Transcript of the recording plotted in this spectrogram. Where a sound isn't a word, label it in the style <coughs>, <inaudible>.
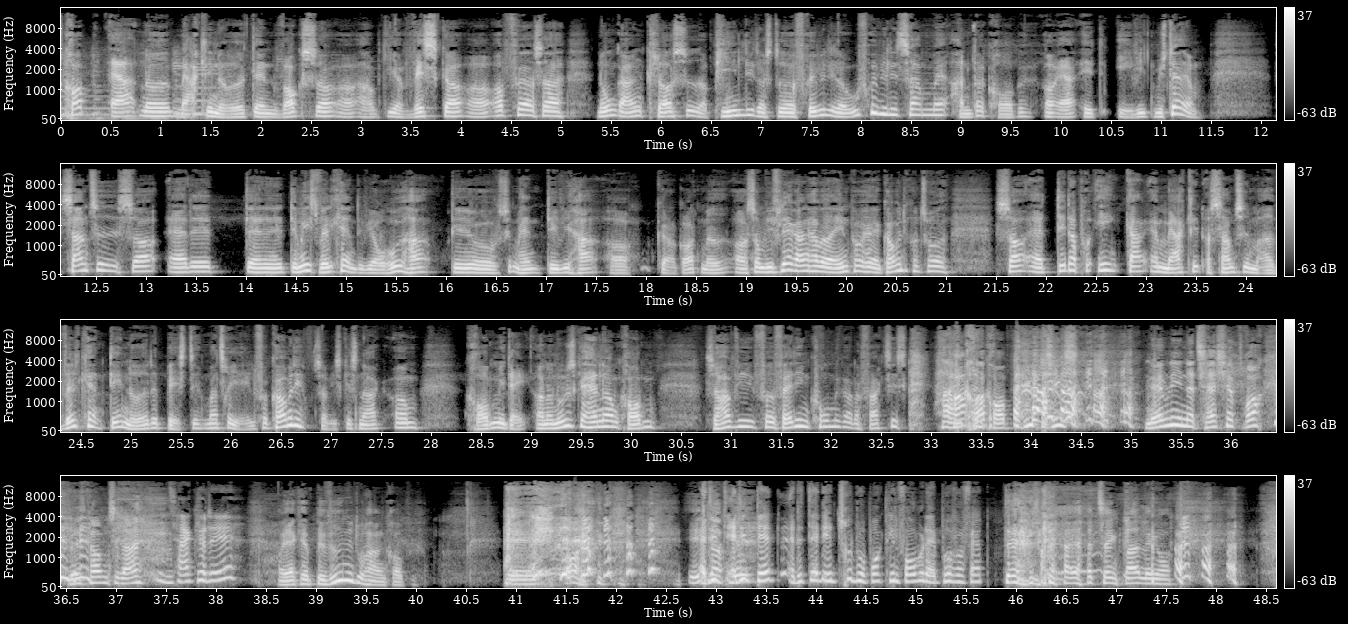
Vores krop er noget mærkeligt noget. Den vokser og afgiver væsker og opfører sig nogle gange klodset og pinligt og støder frivilligt og ufrivilligt sammen med andre kroppe og er et evigt mysterium. Samtidig så er det det, det mest velkendte, vi overhovedet har. Det er jo simpelthen det, vi har at gøre godt med. Og som vi flere gange har været inde på her i Comedykontoret, så er det, der på en gang er mærkeligt og samtidig meget velkendt, det er noget af det bedste materiale for comedy. Så vi skal snakke om kroppen i dag. Og når nu det skal handle om kroppen, så har vi fået fat i en komiker, der faktisk har en har krop. en krop. Lige præcis. Nemlig Natasha Brock. Velkommen til dig. Tak for det. Og jeg kan bevidne, at du har en krop. Øh, og, Er det, er, det den, er det den intro, du har brugt hele formiddagen på at forfatte? det, det har jeg tænkt meget længere.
